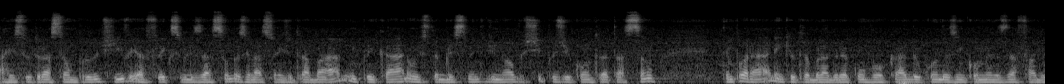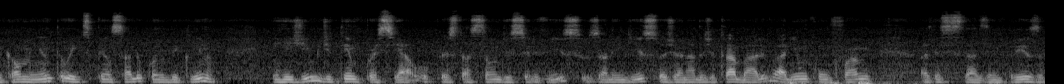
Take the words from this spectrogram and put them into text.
A reestruturação produtiva e a flexibilização das relações de trabalho implicaram o estabelecimento de novos tipos de contratação temporária, em que o trabalhador é convocado quando as encomendas da fábrica aumentam e dispensado quando declinam, em regime de tempo parcial ou prestação de serviços. Além disso, as jornadas de trabalho variam conforme as necessidades da empresa.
